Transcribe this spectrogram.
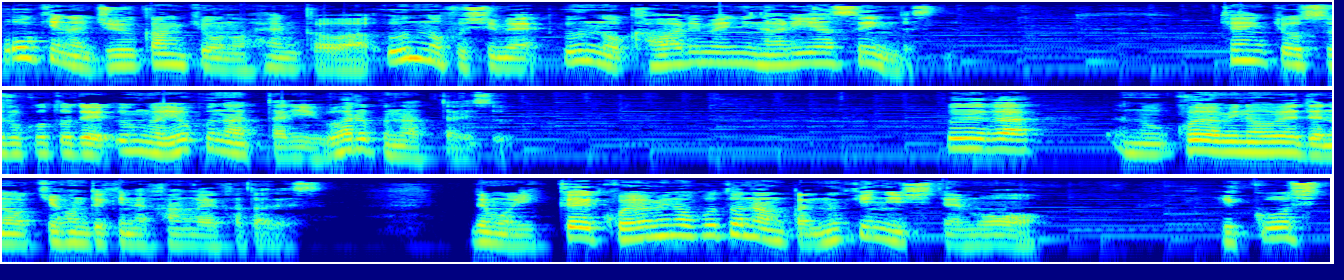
大きな住環境の変化は運の節目、運の変わり目になりやすいんですね。転居することで運が良くなったり悪くなったりする。それが、あの、暦の上での基本的な考え方です。でも一回暦のことなんか抜きにしても、引っ越し、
